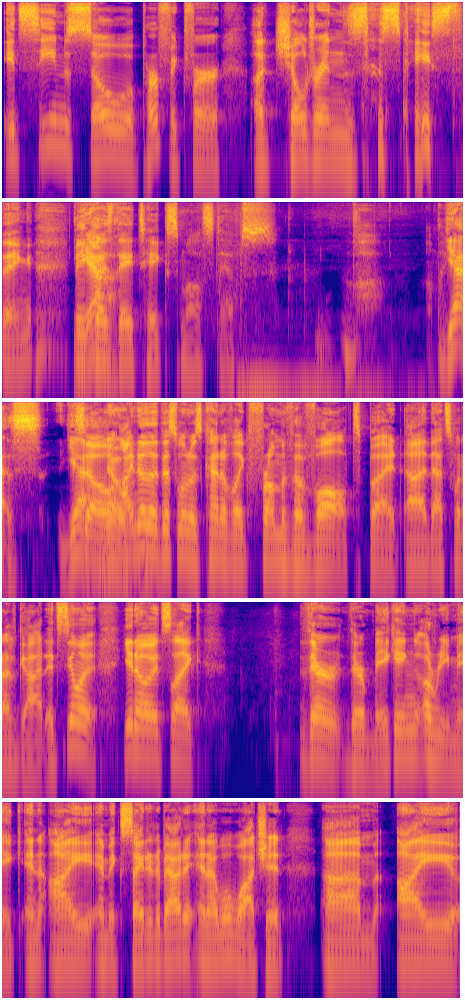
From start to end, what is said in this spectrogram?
it seems so perfect for a children's space thing because Yeah. they take small steps yes yeah so no, I know that this one was kind of like from the vault, but uh, that's what I've got. It's the only, you know, it's like they're they're making a remake, and I am excited about it, and I will watch it. Um, I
